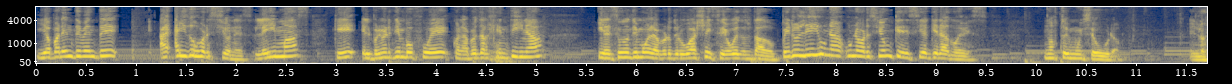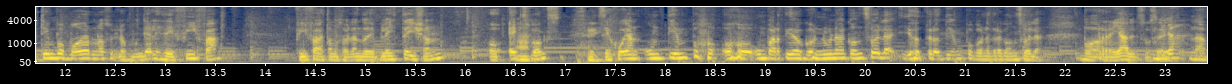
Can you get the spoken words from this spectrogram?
y aparentemente hay, dos versiones. Leí más que el primer tiempo fue con la pelota argentina y el segundo tiempo con la pelota uruguaya y se dio el resultado. Pero leí una, una versión que decía que era al. No estoy muy seguro. En los tiempos modernos, los mundiales de FIFA, FIFA estamos hablando de PlayStation o Xbox, sí. se juegan un tiempo o un partido con una consola y otro tiempo con otra consola. Real sucede. Mirá. La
